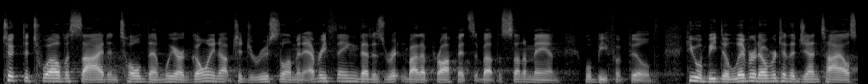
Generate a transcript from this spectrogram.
took the twelve aside and told them, We are going up to Jerusalem, and everything that is written by the prophets about the Son of Man will be fulfilled. He will be delivered over to the Gentiles.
